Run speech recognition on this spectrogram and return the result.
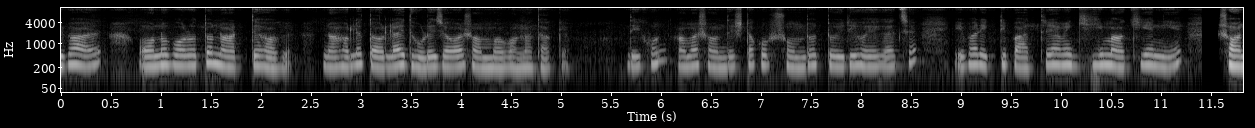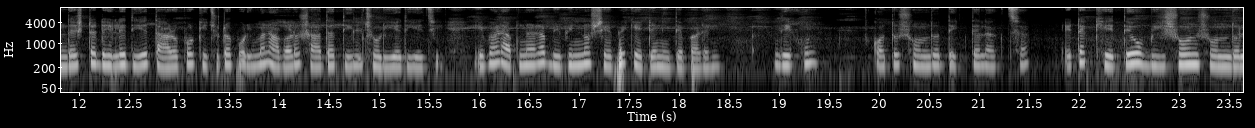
এবার অনবরত নাড়তে হবে, না হলে তলায় ধরে যাওয়ার সম্ভাবনা থাকে। দেখুন, আমার সন্দেশটা খুব সুন্দর তৈরি হয়ে গেছে। এবার একটি পাত্রে আমি ঘি মাখিয়ে নিয়ে সন্দেশটা ঢেলে দিয়ে তার উপর কিছুটা পরিমাণ আবারও সাদা তিল ছড়িয়ে দিয়েছি। এবার আপনারা বিভিন্ন শেপে কেটে নিতে পারেন। দেখুন, কত সুন্দর দেখতে লাগছে। এটা খেতেও ভীষণ সুন্দর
